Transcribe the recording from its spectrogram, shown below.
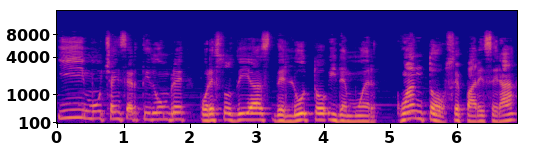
y mucha incertidumbre por estos días de luto y de muerte. ¿Cuánto se parecerá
